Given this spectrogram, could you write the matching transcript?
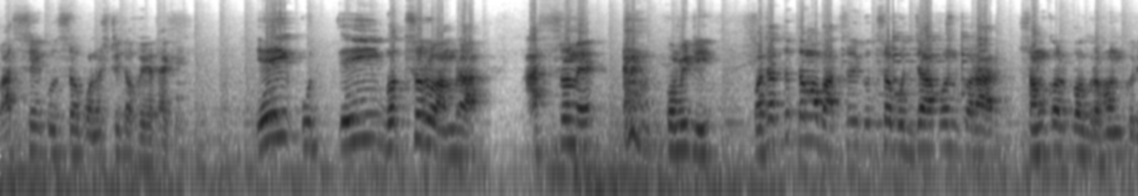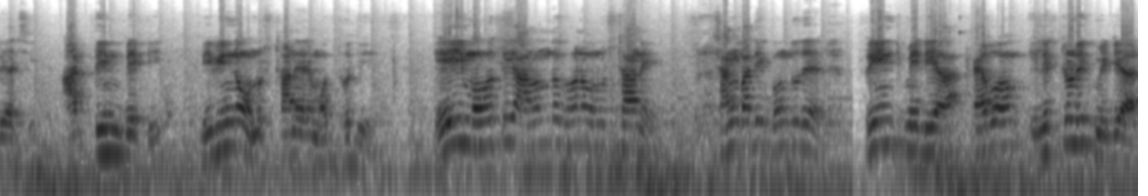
বার্ষিক উৎসব অনুষ্ঠিত হয়ে থাকে। এই এই বৎসরও আমরা আশ্রমের কমিটি পঁচাত্তরতম বাৎসরিক উৎসব উদযাপন করার সংকল্প গ্রহণ করিয়াছি আট দিন ব্যাপী বিভিন্ন অনুষ্ঠানের মধ্য দিয়ে। এই মহতি আনন্দ ঘন অনুষ্ঠানে সাংবাদিক বন্ধুদের প্রিন্ট মিডিয়া এবং ইলেকট্রনিক মিডিয়ার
